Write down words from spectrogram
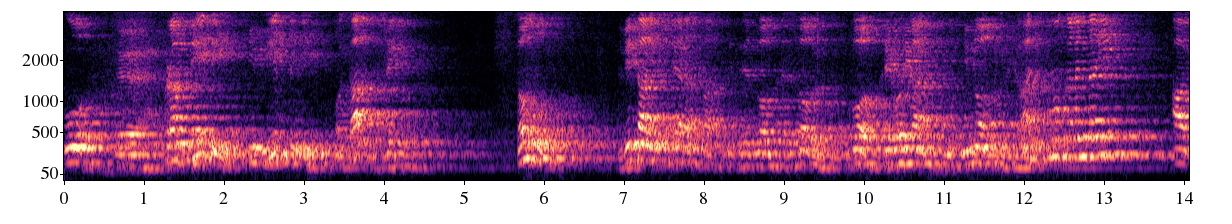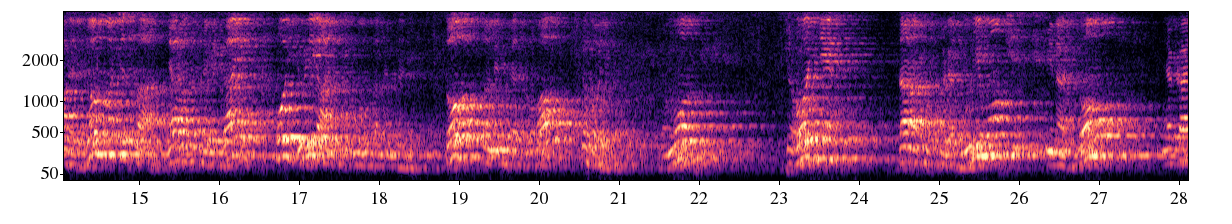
у е, правдивій і в істині отак жити. Тому вітаю ще раз вас із Різдвом Христовим по Григоріанському і Новоюліанському календарі, а вже 7 числа я вас привітаю по Юліанському календарі, того, хто не святкував сьогодні. Тому сьогодні зараз поколядуємо і на цьому яка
